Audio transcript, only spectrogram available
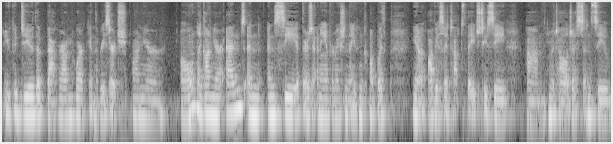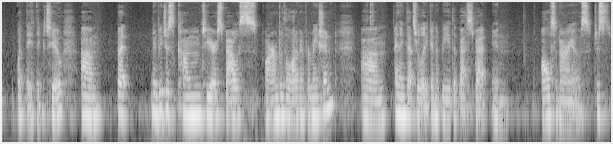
you could do the background work and the research on your own like on your end and and see if there's any information that you can come up with you know obviously talk to the htc um, hematologist and see what they think too. Um, but maybe just come to your spouse armed with a lot of information. Um, i think that's really going to be the best bet in all scenarios. Just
